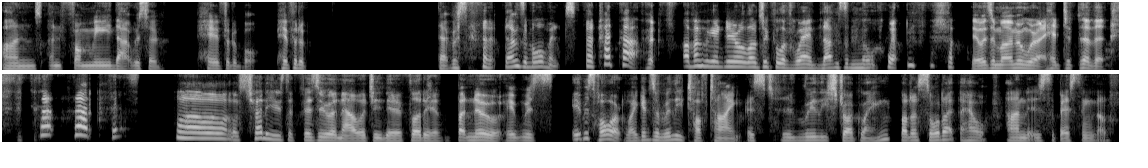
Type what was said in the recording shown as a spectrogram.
And and for me, that was a pivotal, pivotal. That was that was a moment. I'm having a neurological event. That was a moment. there was a moment where I had to pivot. oh, I was trying to use the physio analogy there, but but no, it was it was hard. Like it's a really tough time. It's really struggling, but I sought out the help, and it's the best thing I've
